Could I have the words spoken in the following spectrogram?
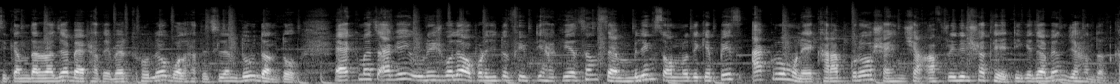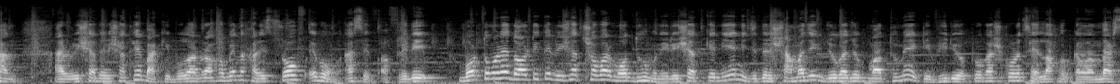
সিকান্দার রাজা, ব্যাট হাতে ব্যর্থ হলেও বল হাতে ছিলেন দুর্দান্ত। এক ম্যাচ আগেই উনিশ বলে অপরাজিত ফিফটি হাঁকিয়েছেন স্যাম বিলিংস, অন্যদিকে পেস আক্রমণে খারাপ করেও শাহিনশাহ আফ্রিদির সাথে টিকে যাবেন জাহান্দাদ খান। আর রিশাদের সাথে বাকি বোলাররা হবেন হারিস রৌফ এবং আসিফ আফ্রিদি। বর্তমানে দলটিতে রিশাদ সবার মধ্যমণি। রিশাদকে নিয়ে নিজেদের সামাজিক যোগাযোগ মাধ্যমে একটি ভিডিও প্রকাশ করেছে লাহোর কালান্দার্স।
